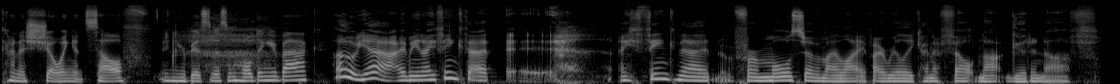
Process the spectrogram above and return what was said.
kind of showing itself in your business and holding you back? Oh yeah, I mean, I think that uh, I think that for most of my life, I really kind of felt not good enough.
